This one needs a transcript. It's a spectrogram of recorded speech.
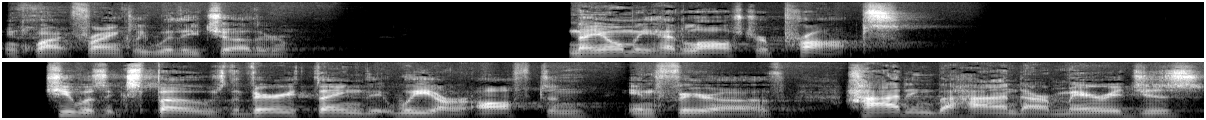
and, quite frankly, with each other. Naomi had lost her props. She was exposed, the very thing that we are often in fear of, hiding behind our marriages,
